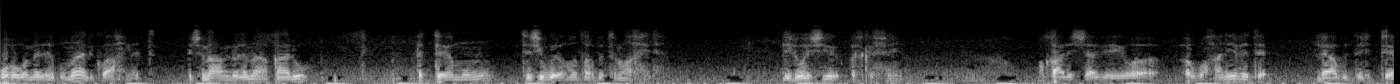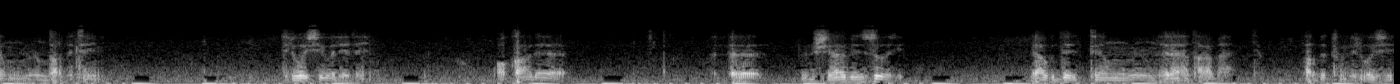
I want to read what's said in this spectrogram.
وهو مذهب مالك وأحمد. جماعة من العلماء قالوا التيمم تجب له ضربة واحدة للوجه والكفين. وقال الشافعي وأبو حنيفة لا بد للتيمم من ضربتين للوجه واليدين. وقال آه، ابن شهاب الزهري لا بد للتيمم من ثلاث ضربات ضربة للوجه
